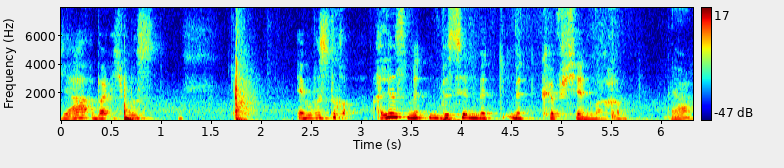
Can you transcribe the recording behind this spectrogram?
ja, aber ich muss, er muss doch alles mit ein bisschen mit, mit Köpfchen machen. Ja.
